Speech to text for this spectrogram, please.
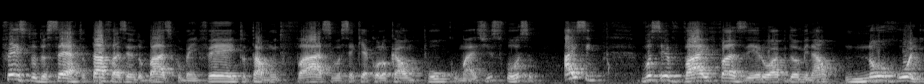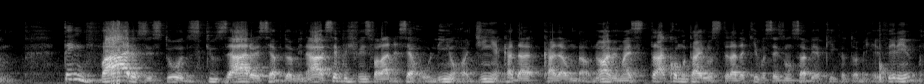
Fez tudo certo? Tá fazendo o básico bem feito? Tá muito fácil? Você quer colocar um pouco mais de esforço? Aí sim, você vai fazer o abdominal no rolinho. Tem vários estudos que usaram esse abdominal. É sempre difícil falar né, se é rolinho rodinha, cada, cada um dá o um nome, mas tá, como está ilustrado aqui, vocês vão saber aqui que eu estou me referindo.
